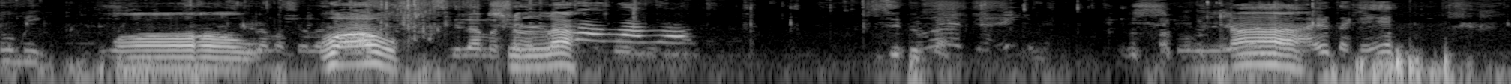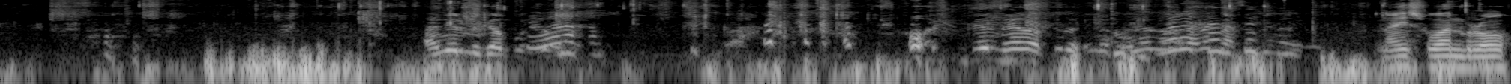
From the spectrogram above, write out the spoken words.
Tubig. Wow. Wow. Bismillah. Bismillah. Bismillah. عيتك ايه هنرمي جنبه بيرمي هنا كده Nice one, bro.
